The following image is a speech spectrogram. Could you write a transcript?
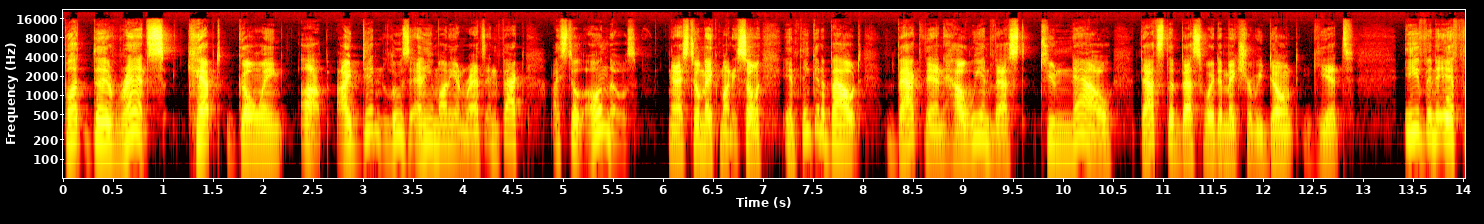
but the rents kept going up. I didn't lose any money on rents. In fact, I still own those and I still make money. So in thinking about back then how we invest to now, that's the best way to make sure we don't get even if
